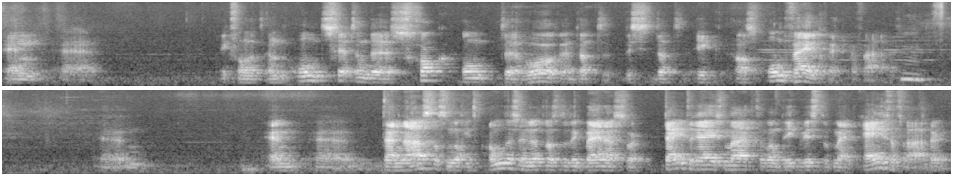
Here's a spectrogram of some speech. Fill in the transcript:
En ik vond het een ontzettende schok om te horen dat, dus, dat ik als onveilig werd ervaren. Mm. Um, en uh, daarnaast was er nog iets anders en dat was dat ik bijna een soort tijdreis maakte, want ik wist dat mijn eigen vader,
